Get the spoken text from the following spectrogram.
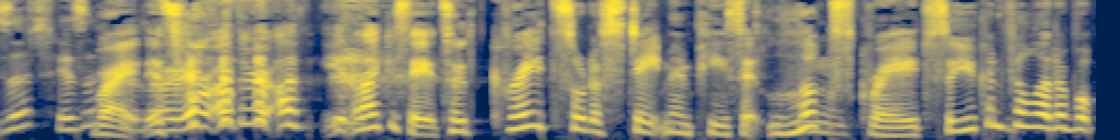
Is it? Is it? Right. It's for other, uh, like you say, it's a great sort of statement piece. It looks great. So you can fill it up with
